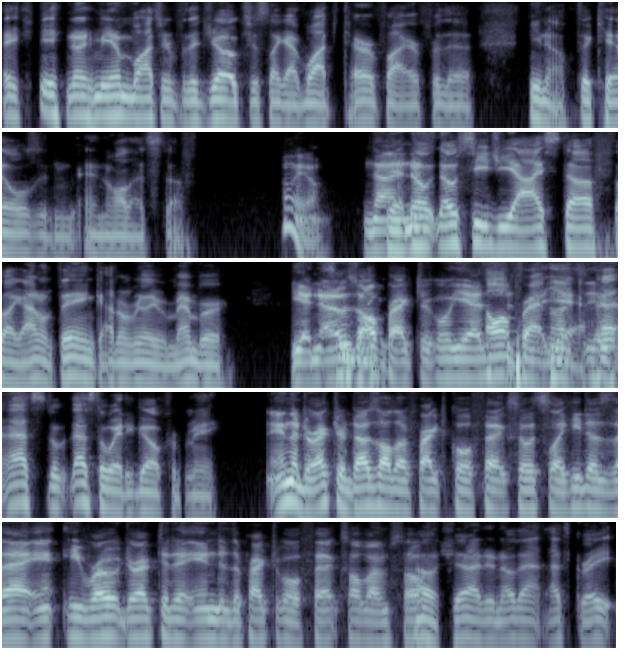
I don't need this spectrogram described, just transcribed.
like, you know what I mean? I'm watching it for the jokes, just like I'd watch Terrifier for the, you know, the kills and and all that stuff. oh yeah, no, yeah, no no CGI stuff. Like, I don't think I don't really remember. Yeah, no, it was all practical. Yeah, it's All just pra- yeah, that, that's the that's the way to go for me. and the director does all the practical effects. So it's like he does that. He wrote, directed it, and did the practical effects all by himself. Oh shit, I didn't know that. That's great.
